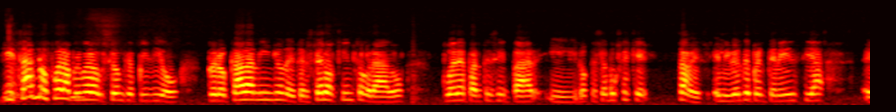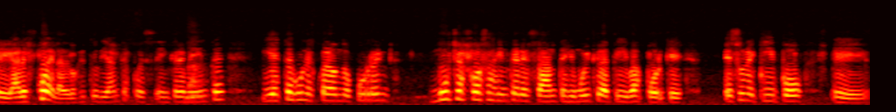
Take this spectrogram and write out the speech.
Quizás no fue la primera opción que pidió, pero cada niño de tercero a quinto grado puede participar y lo que se busca es que, ¿sabes?, el nivel de pertenencia eh, a la escuela de los estudiantes pues se incremente y esta es una escuela donde ocurren muchas cosas interesantes y muy creativas porque es un equipo eh,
